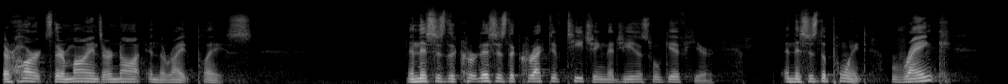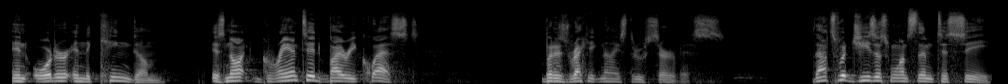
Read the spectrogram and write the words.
Their hearts, their minds are not in the right place. And this is the, this is the corrective teaching that Jesus will give here. And this is the point rank and order in the kingdom is not granted by request, but is recognized through service. That's what Jesus wants them to see.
